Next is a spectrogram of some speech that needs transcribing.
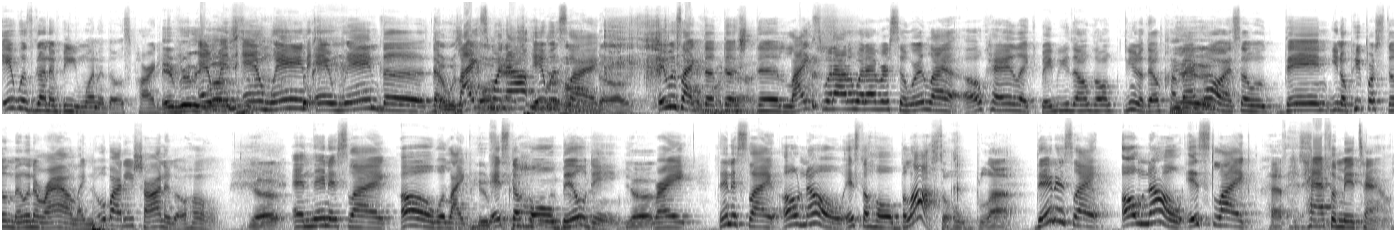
it was gonna be one of those parties. It really and was. When, and when and when the the lights went out, it was home, like dog. it was like oh the the, the lights went out or whatever. So we're like, okay, like maybe they'll go, you know, they'll come yeah. back on. So then you know people are still milling around, like nobody's trying to go home. Yeah. And then it's like, oh well, like Beautiful it's the whole building, yeah. right? Then it's like, oh no, it's the whole block. It's the whole block. Then it's like, oh no, it's like half, half of Midtown.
